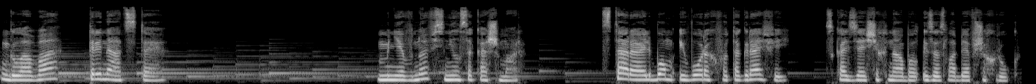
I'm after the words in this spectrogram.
Глава 13 Мне вновь снился кошмар. Старый альбом и ворох фотографий, скользящих на пол из ослабевших рук.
